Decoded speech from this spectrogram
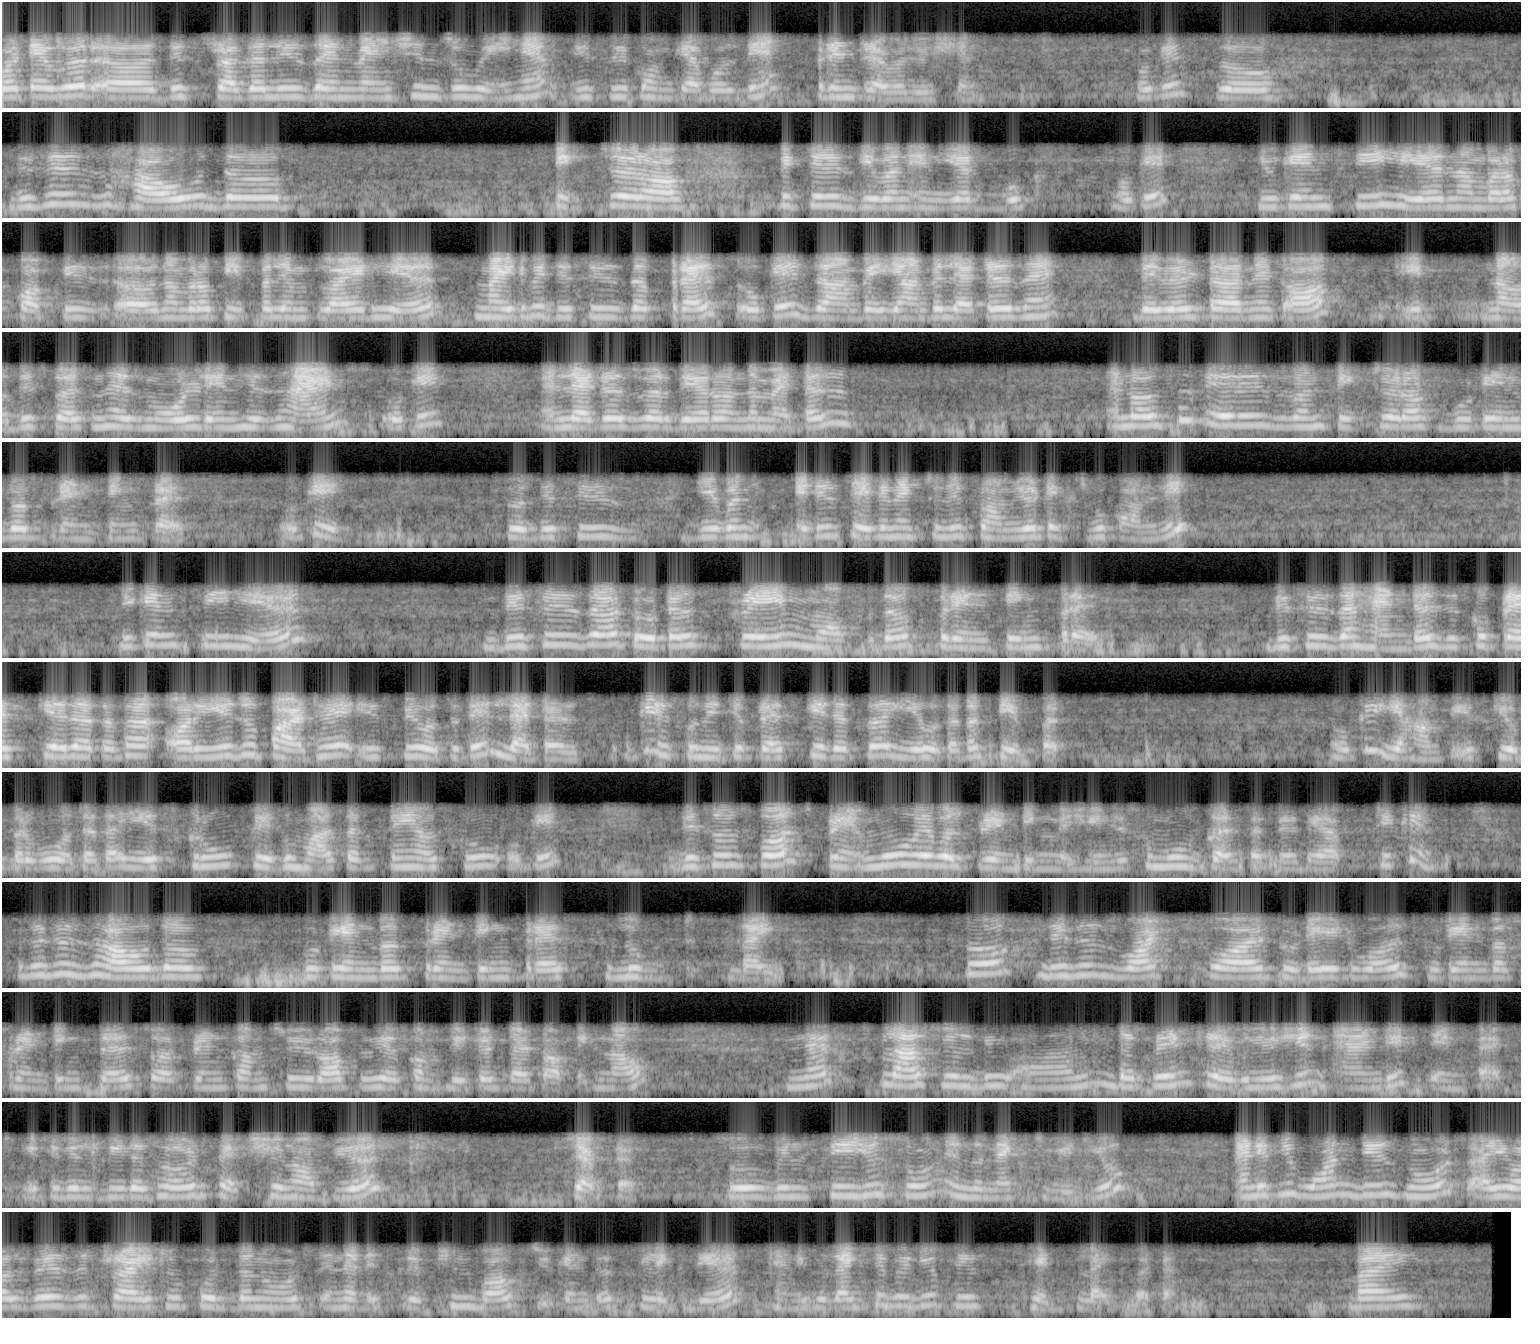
whatever this struggle is the invention जो हुई है, इसी को हम क्या बोलते हैं? Print revolution okay so this is how the picture of picture is given in your books okay you can see here number of copies uh, number of people employed here might be this is the press okay जहाँ पे यहाँ पे letters हैं they will turn it off it now this person has mold in his hands okay and letters were there on the metal and also there is one picture of Gutenberg printing press okay so this is given it is taken actually from your textbook only You can see here this is the total frame of the printing press this is the handle जिसको press किया जाता था, और ये जो part है, इस पे होते थे लेटर्स ओके okay? इसको नीचे प्रेस किया जाता था, ये होता था पेपर ओके okay? यहाँ पे इसके ऊपर वो होता था, ये स्क्रू पे घुमा सकते हैं उसको okay this was first movable printing machine जिसको मूव कर सकते थे आप, ठीक है this is how the Gutenberg printing press looked like So this is what for today it was Gutenberg printing press or print comes to Europe. We have completed that topic now. Next class will be on the print revolution and its impact. It will be the third section of your chapter. So we'll see you soon in the next video. And if you want these notes, I always try to put the notes in the description box. You can just click there. And if you like the video, please hit the like button. Bye.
